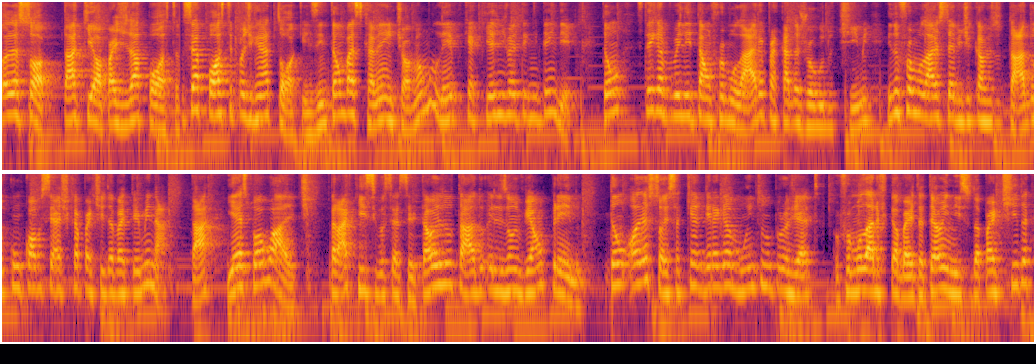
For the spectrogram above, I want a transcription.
então, olha só, tá aqui ó, a parte da aposta. Você aposta e pode ganhar tokens. Então, basicamente, ó, vamos ler porque aqui a gente vai ter que entender. Então, você tem que habilitar um formulário para cada jogo do time e no formulário você deve indicar o resultado com qual você acha que a partida vai terminar, tá? E é a sua wallet. Para que se você acertar o resultado, eles vão enviar um prêmio. Então, olha só, isso aqui agrega muito no projeto. O formulário fica aberto até o início da partida,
